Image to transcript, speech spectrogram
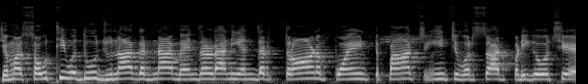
જેમાં સૌથી વધુ જૂનાગઢના મેંદરડાની અંદર ત્રણ પોઈન્ટ પાંચ ઇંચ વરસાદ પડી ગયો છે.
